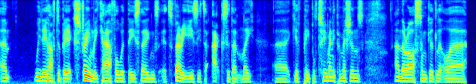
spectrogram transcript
Um, we do have to be extremely careful with these things. It's very easy to accidentally uh, give people too many permissions and there are some good little uh,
